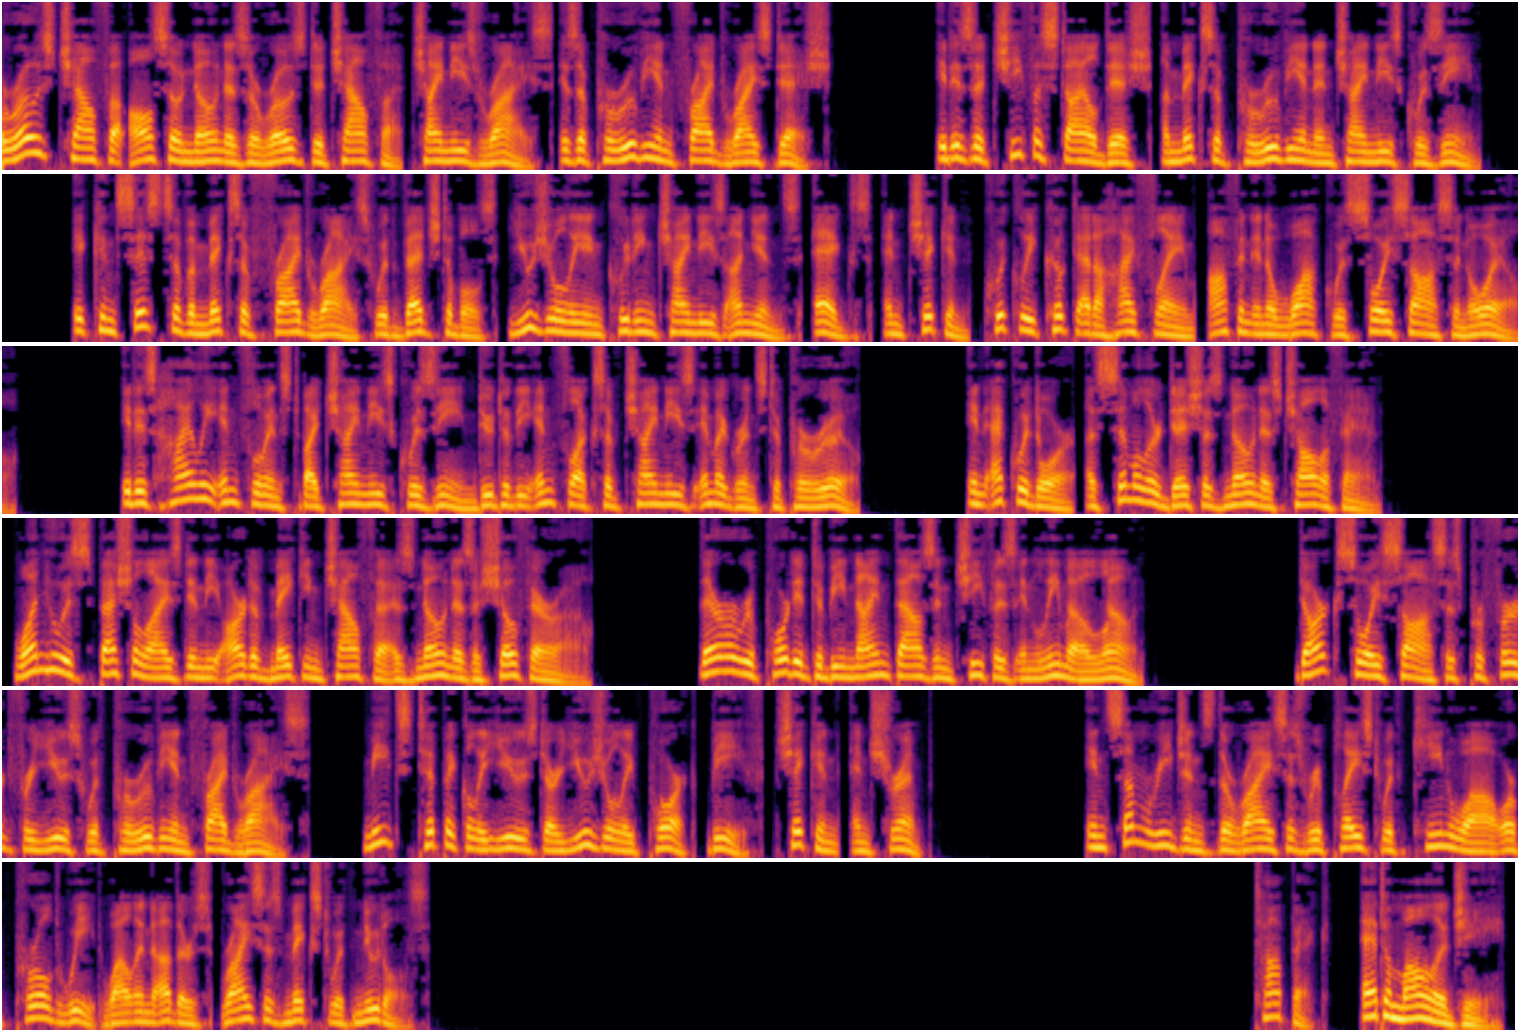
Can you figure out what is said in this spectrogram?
Arroz chaufa also known as arroz de chaufa Chinese rice is a Peruvian fried rice dish. It is a chifa-style dish, a mix of Peruvian and Chinese cuisine. It consists of a mix of fried rice with vegetables, usually including Chinese onions, eggs, and chicken, quickly cooked at a high flame, often in a wok with soy sauce and oil. It is highly influenced by Chinese cuisine due to the influx of Chinese immigrants to Peru. In Ecuador, a similar dish is known as chaulafan. One who is specialized in the art of making chaufa is known as a chofero. There are reported to be 9,000 chifas in Lima alone. Dark soy sauce is preferred for use with Peruvian fried rice. Meats typically used are usually pork, beef, chicken, and shrimp. In some regions the rice is replaced with quinoa or pearled wheat while in others, rice is mixed with noodles. Etymology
